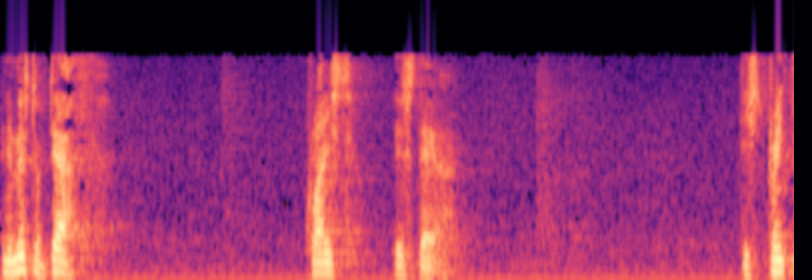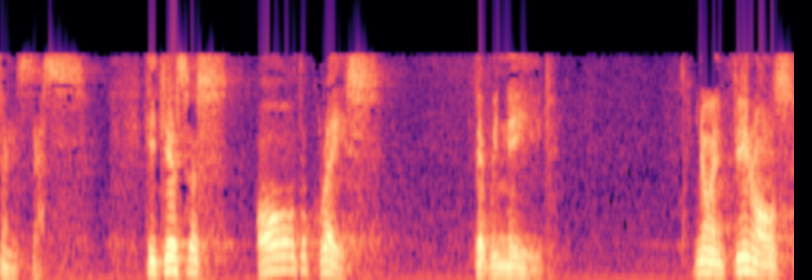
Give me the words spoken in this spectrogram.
in the midst of death, Christ is there. He strengthens us. He gives us all the grace that we need. You know, in funerals,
